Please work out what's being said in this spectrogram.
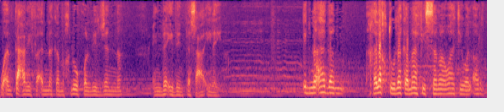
وأن تعرف أنك مخلوق للجنة عندئذ تسعى إليها ابن آدم خلقت لك ما في السماوات والأرض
